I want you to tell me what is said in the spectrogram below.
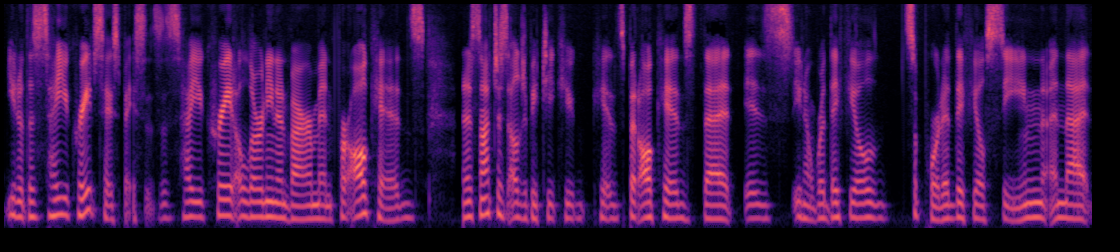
you know, this is how you create safe spaces. This is how you create a learning environment for all kids. And it's not just LGBTQ kids, but all kids that is, you know, where they feel supported, they feel seen, and that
